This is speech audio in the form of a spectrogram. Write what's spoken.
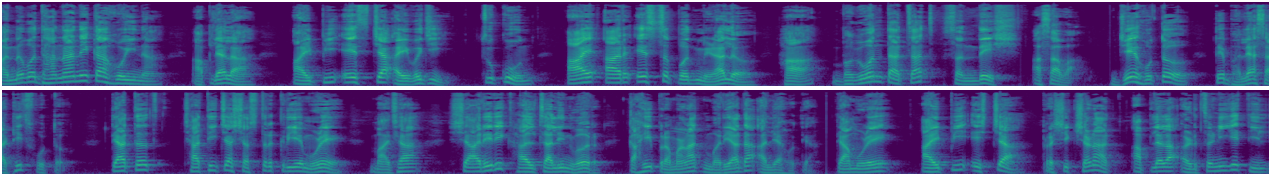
अनवधानाने का होईना आपल्याला आय पी एसच्या ऐवजी चुकून आय आर एसचं पद मिळालं हा भगवंताचाच संदेश असावा. जे होतं ते भल्यासाठीच होतं. त्यातच छातीच्या शस्त्रक्रियेमुळे माझ्या शारीरिक हालचालींवर काही प्रमाणात मर्यादा आल्या होत्या. त्यामुळे आय पी एसच्या प्रशिक्षणात आपल्याला अडचणी येतील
